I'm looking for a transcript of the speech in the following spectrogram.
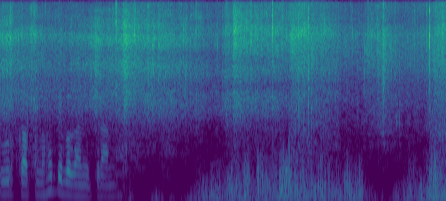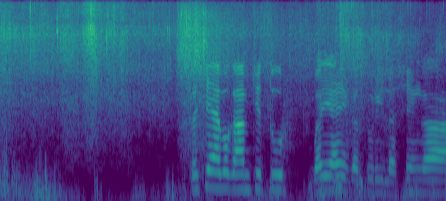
तूर कापणं होते बघा मित्रांनो. कशी आहे बघा आमची तूर? बरी आहे का तुरीला शेंगा?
